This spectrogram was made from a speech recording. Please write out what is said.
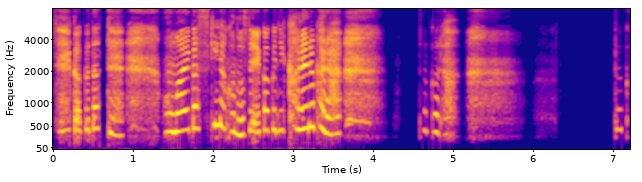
性格だって、お前が好きな子の性格に変えるから。だから、だか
